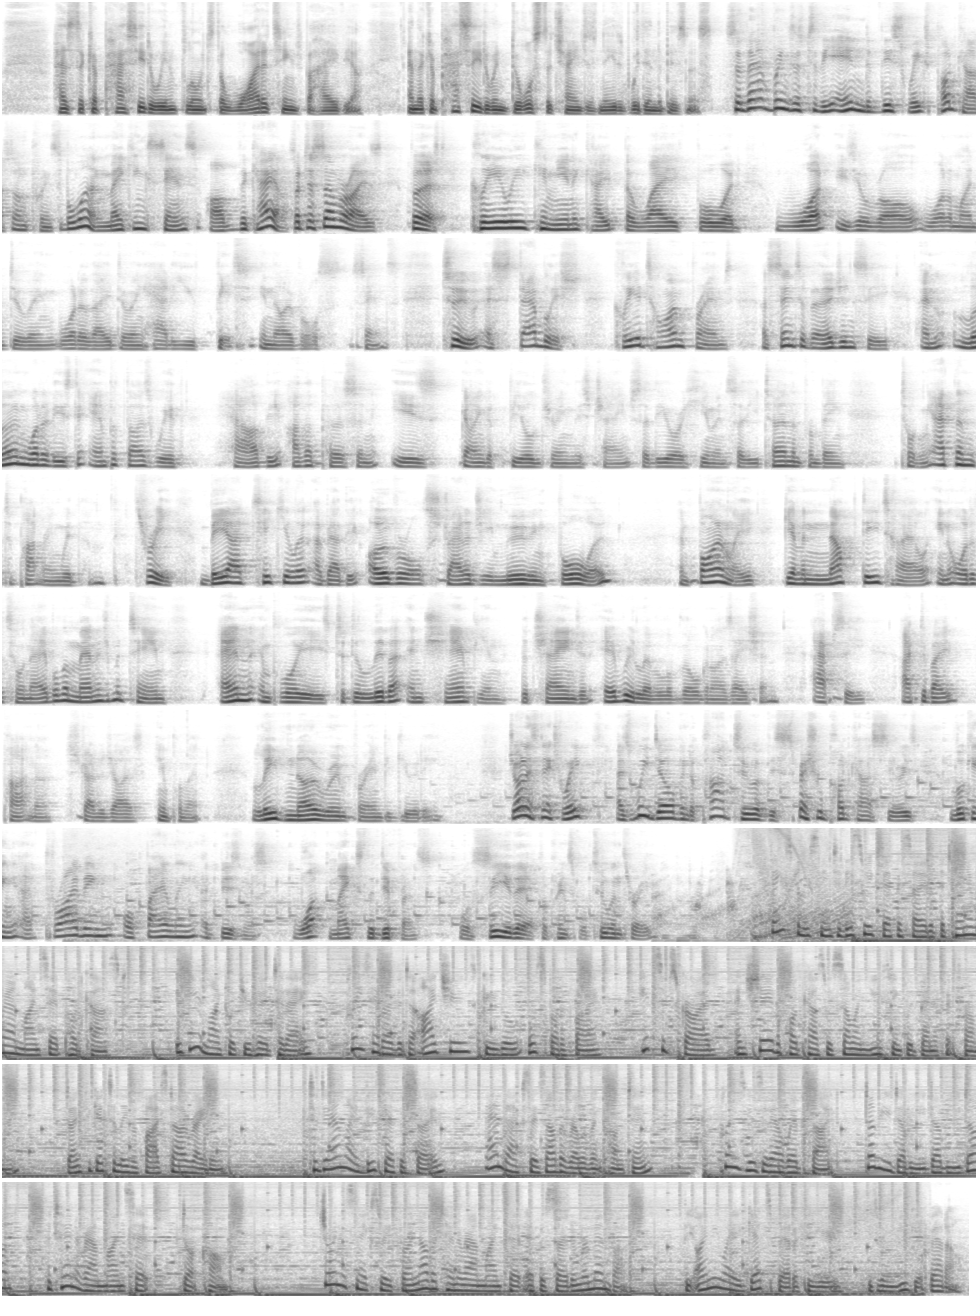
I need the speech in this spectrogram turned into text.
has the capacity to influence the wider team's behavior and the capacity to endorse the changes needed within the business. So that brings us to the end of this week's podcast on Principle One, making sense of the chaos. But to summarize, first, clearly communicate the way forward. What is your role? What am I doing? What are they doing? How do you fit in the overall sense? Two, establish clear timeframes, a sense of urgency, and learn what it is to empathize with how the other person is going to feel during this change so that you're a human, so that you turn them from being talking at them to partnering with them. Three, be articulate about the overall strategy moving forward. And finally, give enough detail in order to enable the management team and employees to deliver and champion the change at every level of the organization. APSI, activate, partner, strategize, implement. Leave no room for ambiguity. Join us next week as we delve into part two of this special podcast series looking at thriving or failing at business. What makes the difference? We'll see you there for Principle 2 and 3. Thanks for listening to this week's episode of the Turnaround Mindset podcast. If you liked what you heard today, please head over to iTunes, Google, or Spotify, hit subscribe, and share the podcast with someone you think would benefit from it. Don't forget to leave a five star rating. To download this episode and access other relevant content, please visit our website www.theturnaroundmindset.com. Join us next week for another Turnaround Mindset episode, and remember, The only way it gets better for you is when you get better.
